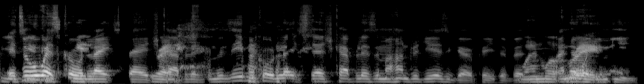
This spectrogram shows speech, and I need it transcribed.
you, it's always called late stage right. capitalism. It was even called late stage capitalism hundred years ago, Peter. But when I know right. what you mean.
